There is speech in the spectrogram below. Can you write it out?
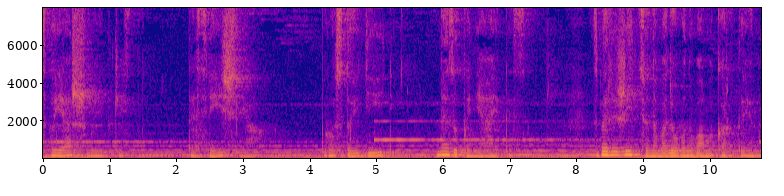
своя швидкість та свій шлях. Просто йдіть, не зупиняйтесь, збережіть цю намальовану вами картину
